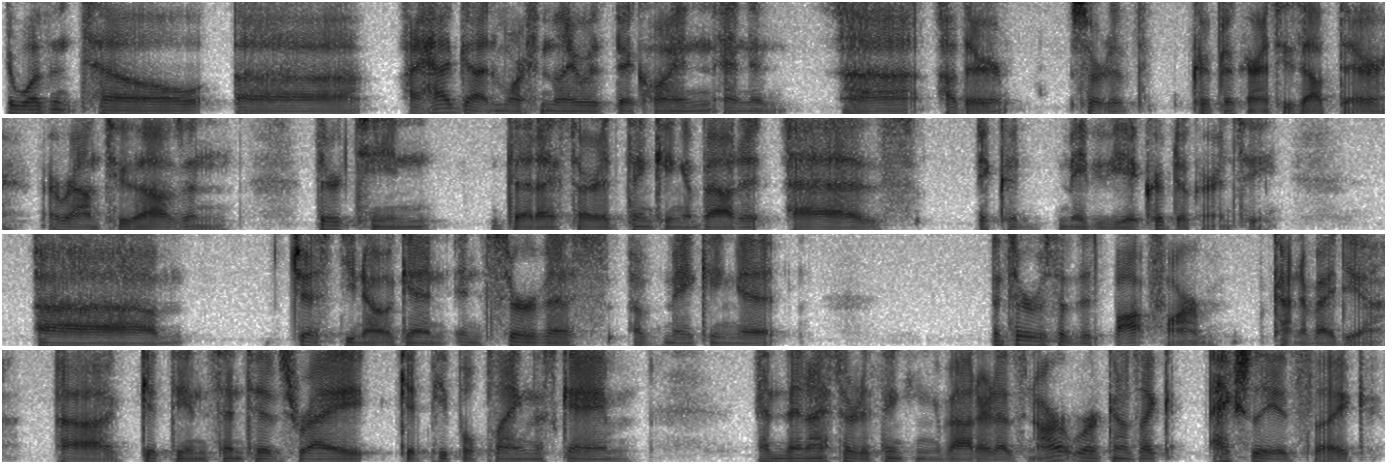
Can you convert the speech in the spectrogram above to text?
it wasn't till uh, I had gotten more familiar with Bitcoin and uh, other sort of cryptocurrencies out there around 2013 that I started thinking about it as it could maybe be a cryptocurrency. Um, just, you know, again, in service of making it, in service of this bot farm kind of idea. Uh, get the incentives right, get people playing this game. And then I started thinking about it as an artwork, and I was like, actually, it's like,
